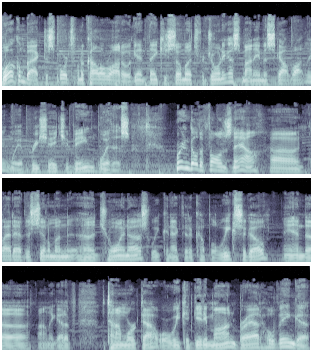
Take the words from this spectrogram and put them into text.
Welcome back to Sportsman of Colorado. Again, thank you so much for joining us. My name is Scott Watley, and we appreciate you being with us. We're going to go to the phones now. Uh, glad to have this gentleman uh, join us. We connected a couple of weeks ago and uh, finally got a, a, time worked out where we could get him on. Brad Hovinga.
